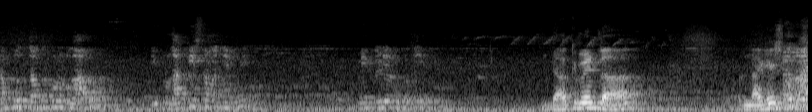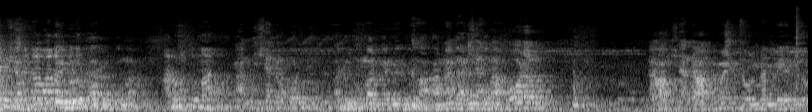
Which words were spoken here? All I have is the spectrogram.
డబ్బులు తప్పుకున్నాడు కాదు. ఇప్పుడు దక్కిస్తామని చెప్పి మీ వీడియోలో కొద్ది డాక్యుమెంట్లో? నగేష్ అరుణ్ కుమార్. అరుణ్ కుమార్. అరుణ్ కుమార్ ఉన్న పేర్లు.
